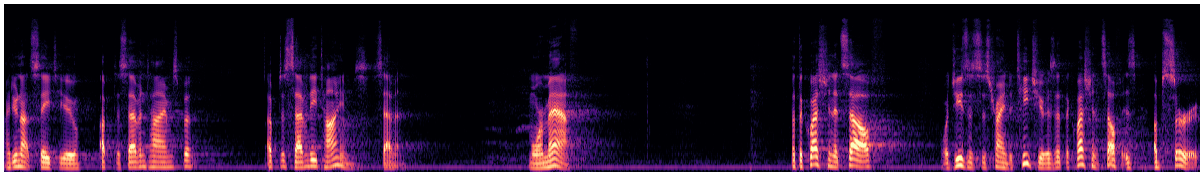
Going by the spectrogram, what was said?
I do not say to you up to seven times, but up to 70 times seven. More math. But the question itself, what Jesus is trying to teach you, is that the question itself is absurd.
